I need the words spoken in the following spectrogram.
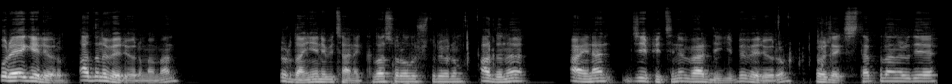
buraya geliyorum. Adını veriyorum hemen. Şuradan yeni bir tane klasör oluşturuyorum. Adını aynen GPT'nin verdiği gibi veriyorum. Project Step Planner diye.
